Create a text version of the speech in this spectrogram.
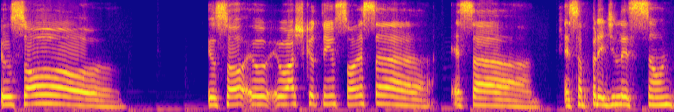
eu só. Eu só. Eu, eu acho que eu tenho só essa. Essa. Essa predileção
